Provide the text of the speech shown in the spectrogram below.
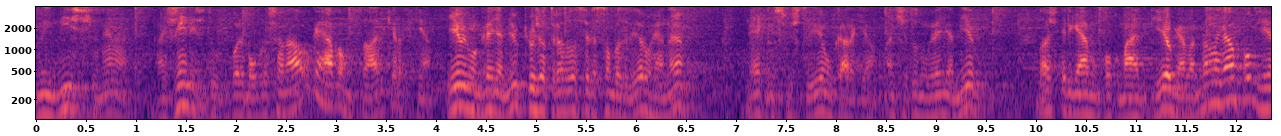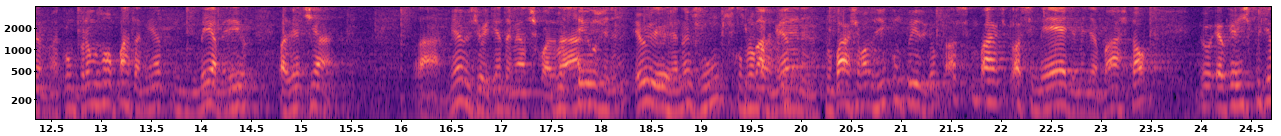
no início, né, na, gênese do voleibol profissional, eu ganhava um salário que era pequeno. Eu e um grande amigo, que hoje é o treinador da seleção brasileira, o Renan, né, que me substituiu, um cara que é, antes de tudo, um grande amigo, nós, ele ganhava um pouco mais do que eu, ganhava, mas nós ganhávamos um pouco de dinheiro. Nós compramos um apartamento, meio a meio, a gente tinha lá, menos de 80 metros quadrados. Você e o Renan? Eu e o Renan juntos, compramos um apartamento num bairro chamado Rio Comprido, que é um, um bairro de classe média, média baixa e tal. É o que a gente podia,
